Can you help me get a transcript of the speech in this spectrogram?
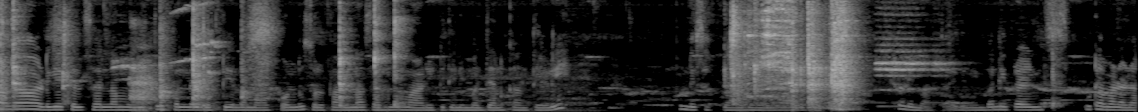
ಇವಾಗ ಅಡುಗೆ ಕೆಲಸ ಎಲ್ಲ ಮುಗಿತು. ಪಲ್ಯ, ರೊಟ್ಟಿ ಎಲ್ಲ ಮಾಡಿಕೊಂಡು ಸ್ವಲ್ಪ ಅನ್ನ ಸಹ ಮಾಡಿಟ್ಟಿದ್ದೀನಿ ಮಧ್ಯಾಹ್ನಕ್ಕೆ ಅಂತೇಳಿ ಪುಂಡಿ ಸೊಪ್ಪು ರೆಡಿ ಮಾಡ್ತಾಯಿದ್ದೀನಿ ಬನ್ನಿ ಫ್ರೆಂಡ್ಸ್, ಊಟ ಮಾಡೋಣ.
